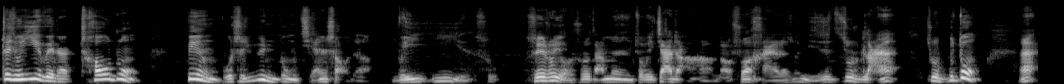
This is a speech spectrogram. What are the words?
这就意味着超重并不是运动减少的唯一因素。所以说，有时候咱们作为家长哈，老说孩子说你这就是懒，就是不动，哎，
